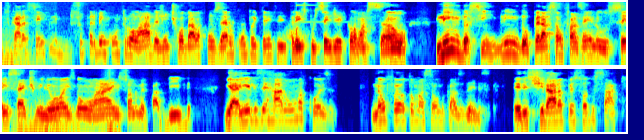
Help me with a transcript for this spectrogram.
Os caras sempre super bem controlados. A gente rodava com 0,83% de reclamação. Lindo assim, lindo. Operação fazendo 6, 7 milhões no online, só no Mercado Livre. E aí eles erraram uma coisa. Não foi automação do caso deles. Eles tiraram a pessoa do saque.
